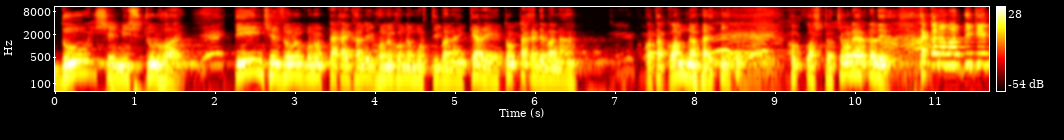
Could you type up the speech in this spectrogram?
দুই, সে নিষ্ঠুর হয়। তিন, সে জনগণের টাকায় খালি ঘন ঘন মূর্তি বানায়। ক্যারে তোর টাকা দেবা না? কথা কন না ভাই। খুব কষ্ট হচ্ছে মনে আপনাদের। তাকান আমার দিকে।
